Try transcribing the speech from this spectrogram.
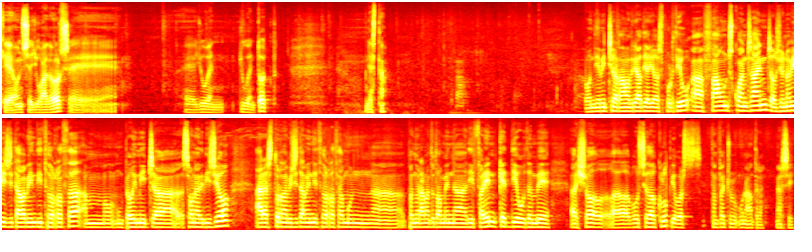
que 11 jugadors eh, eh, juguen, juguen tot. Ja està. Bon dia, Mitja, Arda Madrial, diari Esportiu. Uh, fa uns quants anys el Girona visitava Mendizorroza amb un peu i mig a segona divisió, ara es torna a visitar Mendizorroza amb un uh, panorama totalment uh, diferent. Què et diu també això, l'evolució del club? Llavors te'n faig un, un altre. Merci.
